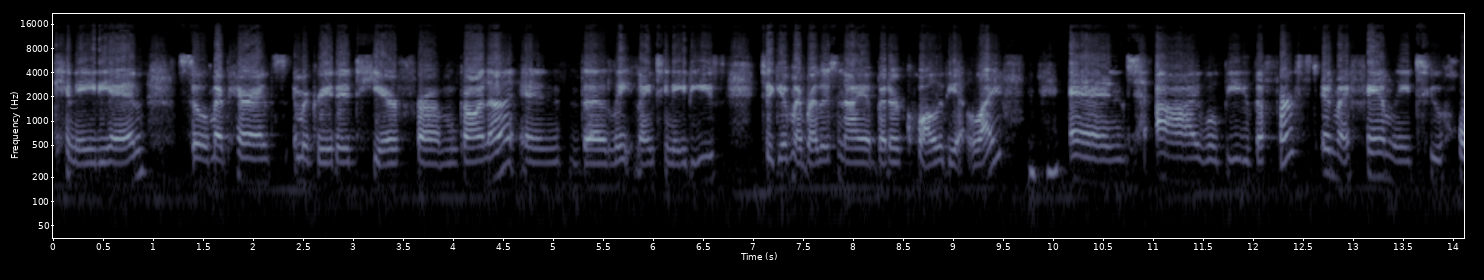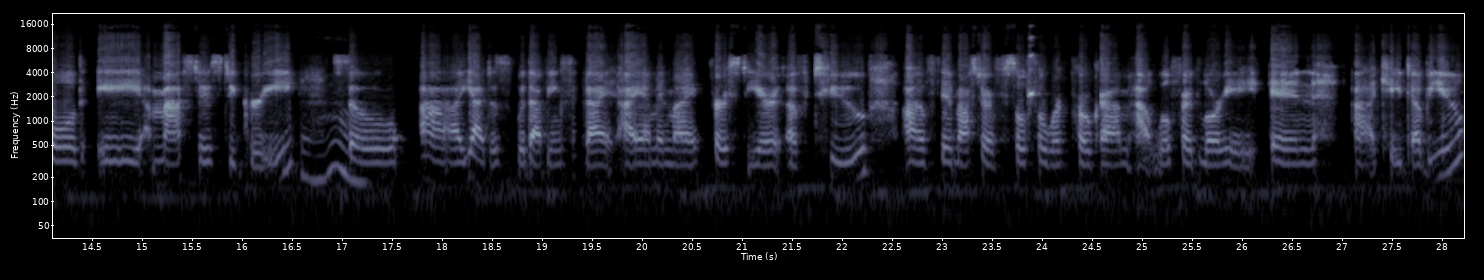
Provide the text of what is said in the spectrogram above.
Canadian. So my parents immigrated here from Ghana in the late 1980s to give my brothers and I a better quality at life. And I will be the first in my family to hold a master's degree. Wow. So uh, yeah, just with that being said, I, I am in my first year of two of the Master of Social Work program at Wilfrid Laurier in uh, KW.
